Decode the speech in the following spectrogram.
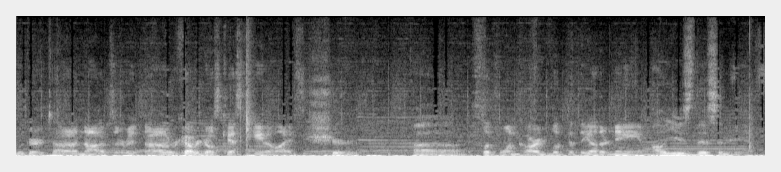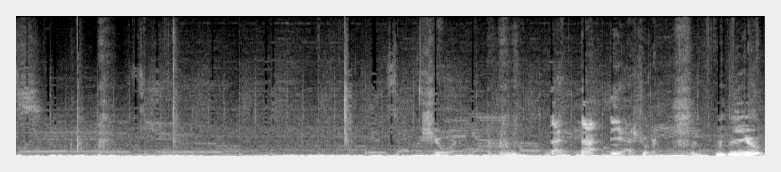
Look or, at the top. uh not observant. Uh, Yeah, recover girl's kiss to gain a life. Sure. Uh, Flip one card, looked at the other name. I'll use this enhance. Sure. that that yeah sure. you?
